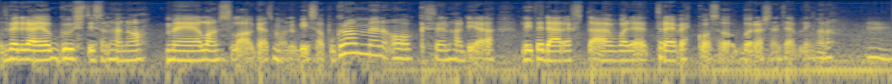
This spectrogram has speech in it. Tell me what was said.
att vi det där i augusti sådana med landslaget att man visar programmen och sen hade jag lite därefter var det tre veckor så börjar sen tävlingarna. Mm.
